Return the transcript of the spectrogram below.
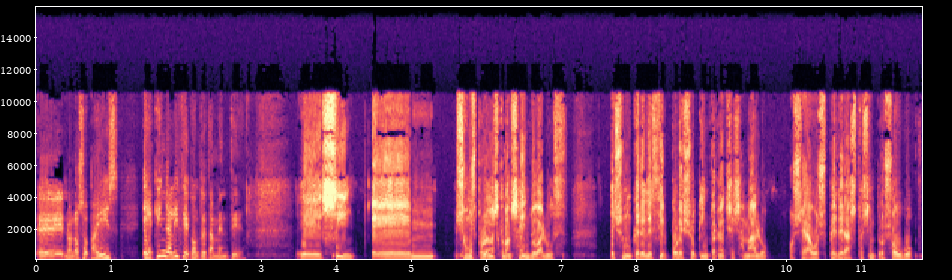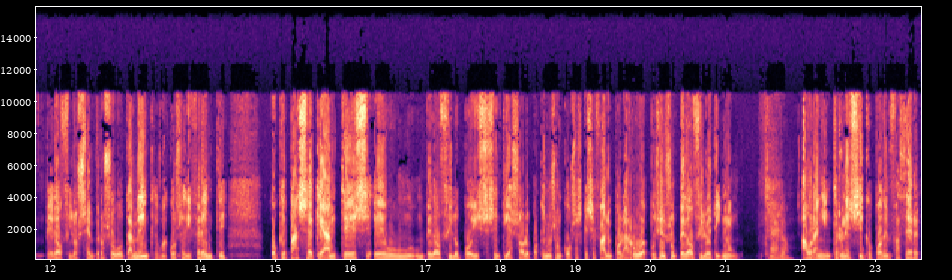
eh, no noso país, e aquí en Galicia concretamente. Eh, sí, eh, son os problemas que van saindo á luz. Eso non quere decir por eso que Internet se xa malo, o sea, os pederastas sempre os houbo, pedófilos sempre os houbo tamén, que é unha cousa diferente, o que pasa é que antes eh, un un pedófilo pois se sentía solo, porque non son cousas que se falen pola rúa, pois eu son pedófilo, e ti non. Claro. Ahora en internet sí que o poden facer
